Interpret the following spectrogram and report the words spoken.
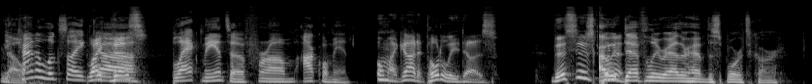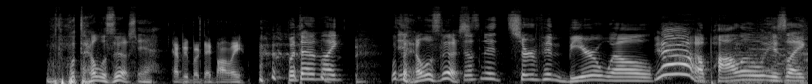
no. It kind of looks like Like uh, this? Black Manta from Aquaman. Oh my god, it totally does. This is. I would definitely rather have the sports car. what the hell is this? Yeah. Happy birthday, Paulie. But then, like, What the It- hell is this? doesn't it serve him beer while Yeah. Apollo is like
